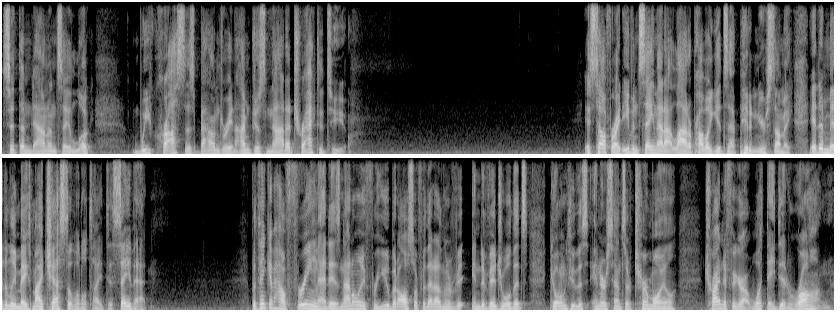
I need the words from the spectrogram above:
sit them down and say, Look, we've crossed this boundary and I'm just not attracted to you. It's tough, right? Even saying that out loud, it probably gets that pit in your stomach. It admittedly makes my chest a little tight to say that. But think of how freeing that is, not only for you, but also for that other individual that's going through this inner sense of turmoil, trying to figure out what they did wrong.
